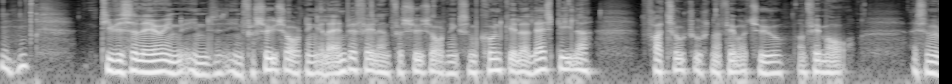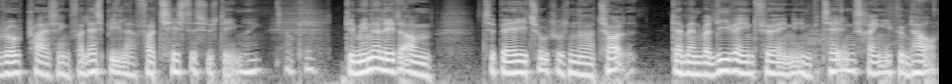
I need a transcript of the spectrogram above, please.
Mm-hmm. De vil så lave en, en, en forsøgsordning, eller anbefaler en forsøgsordning, som kun gælder lastbiler fra 2025 om fem år. Altså med road pricing for lastbiler, for at teste systemet. Ikke? Okay. Det minder lidt om tilbage i 2012, da man var lige ved at indføre en, en betalingsring i København,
